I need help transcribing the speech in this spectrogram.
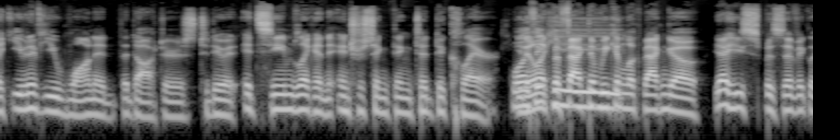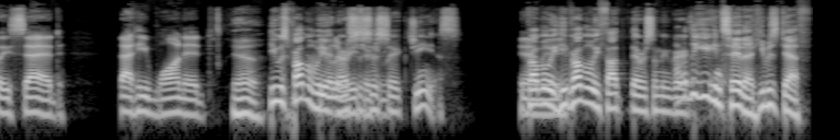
like even if you wanted the doctors to do it it seems like an interesting thing to declare Well, you know like think the fact that we can look back and go yeah he specifically said that he wanted yeah. he was probably a People to research him. narcissistic genius. Yeah, probably maybe. he probably thought there was something I very don't think you can say that he was deaf.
